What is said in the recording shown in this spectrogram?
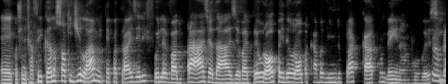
é, continente africano, só que de lá, muito tempo atrás, ele foi levado para a Ásia, da Ásia vai para a Europa e da Europa acaba vindo para cá também, né? O assim,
